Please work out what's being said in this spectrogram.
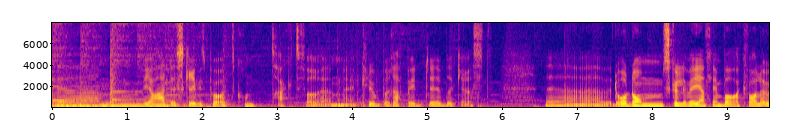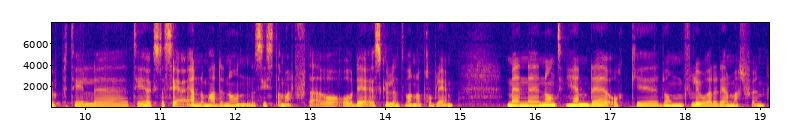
Ehm, Jag hade skrivit på ett kontrakt för en klubb, Rapid Bukarest. Eh, och de skulle vi egentligen bara kvala upp till, eh, till högsta serien. De hade någon sista match där och, och det skulle inte vara några problem. Men eh, någonting hände och eh, de förlorade den matchen.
